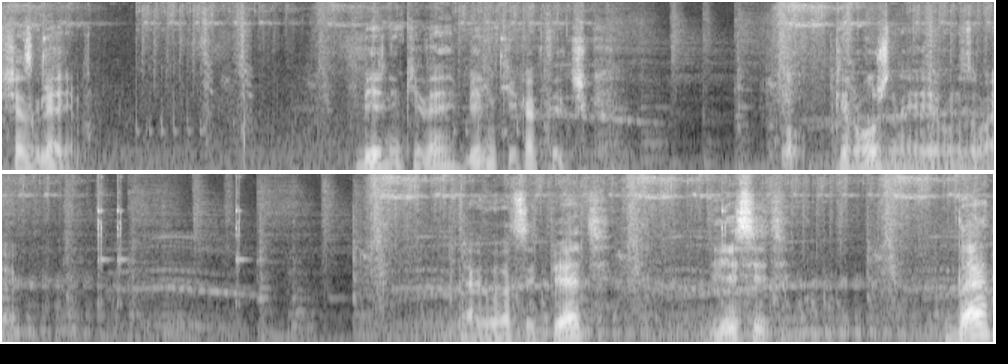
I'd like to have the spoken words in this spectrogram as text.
Сейчас глянем. Беленький, да? Беленький коктейльчик. Ну, пирожное я его называю Так, 25 10 Да,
